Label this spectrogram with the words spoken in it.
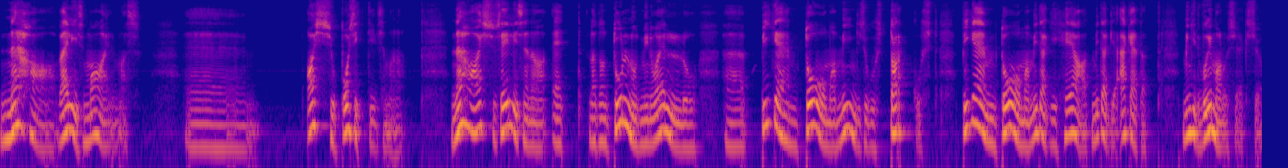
näha välismaailmas äh, asju positiivsemana näha asju sellisena, et nad on tulnud minu ellu äh, pigem tooma mingisugust tarkust, pigem tooma midagi head, midagi ägedat, mingeid võimalusi, eks ju.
